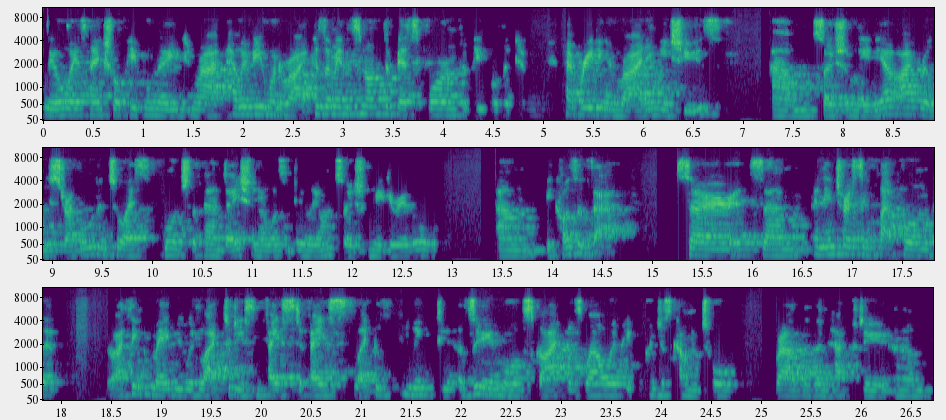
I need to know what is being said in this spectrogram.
we always make sure people know you can write however you want to write. Because I mean, it's not the best forum for people that can have reading and writing issues. Um, social media, I've really struggled until I launched the foundation. I wasn't really on social media at all um, because of that. So it's um, an interesting platform that I think maybe we'd like to do some face to face, like linked a Zoom or Skype as well, where people can just come and talk rather than have to um,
